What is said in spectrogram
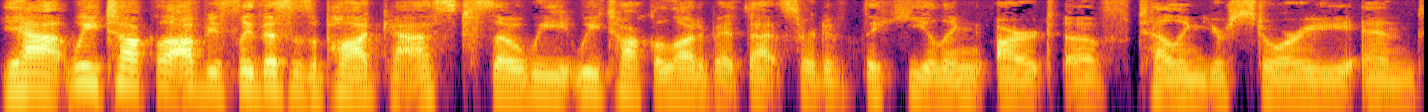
Yeah, we talk obviously this is a podcast, so we we talk a lot about that sort of the healing art of telling your story and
